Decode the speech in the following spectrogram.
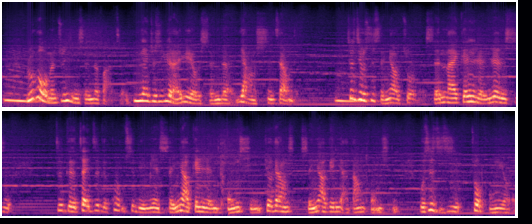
嗯，如果我们遵循神的法则，应该就是越来越有神的样式这样的。嗯这就是神要做的，神来跟人认识。这个在这个故事里面，神要跟人同行，就像神要跟亚当同行，不是只是做朋友而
